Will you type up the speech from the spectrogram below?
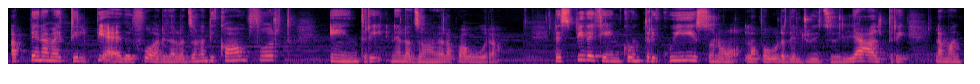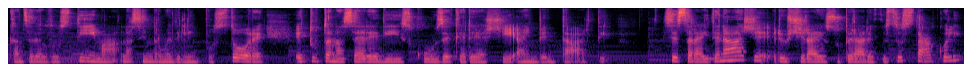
Appena metti il piede fuori dalla zona di comfort, entri nella zona della paura le sfide che incontri qui sono la paura del giudizio degli altri, la mancanza di autostima, la sindrome dell'impostore e tutta una serie di scuse che riesci a inventarti. Se sarai tenace, riuscirai a superare questi ostacoli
